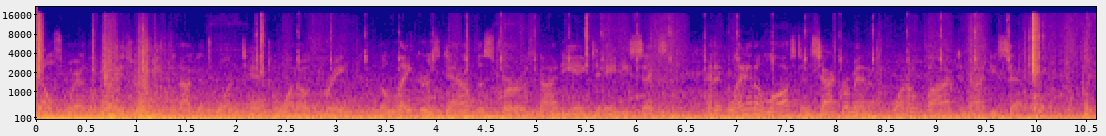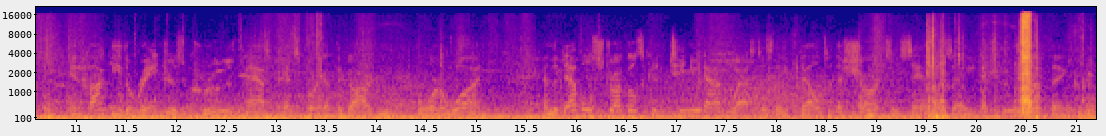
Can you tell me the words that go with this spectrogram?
93. Elsewhere, the Blazers beat the Nuggets 110 to 103. The Lakers downed the Spurs 98 to 86, and Atlanta lost in Sacramento 105 to 97. In hockey, the Rangers cruised past Pittsburgh at the Garden 4 to 1. And the Devils' struggles continued out west as they fell to the Sharks in San Jose 2-0.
